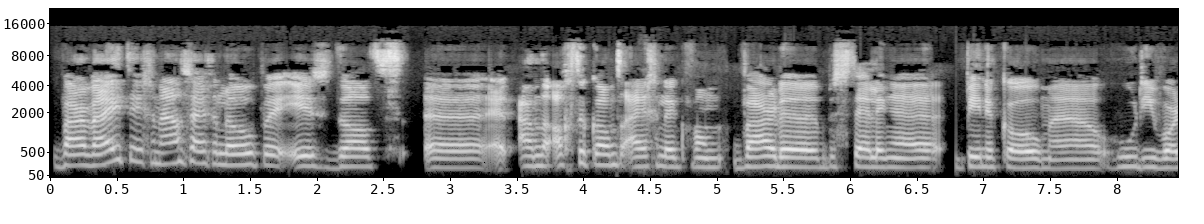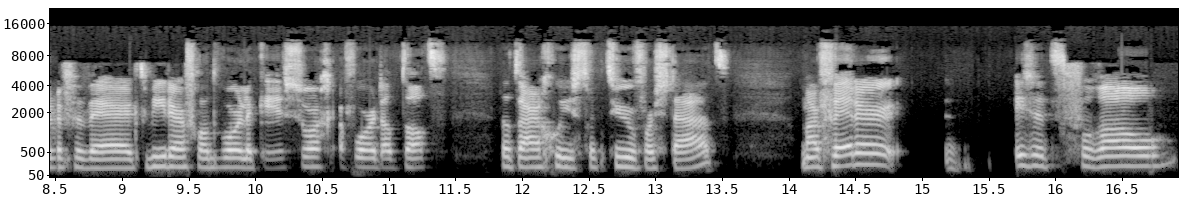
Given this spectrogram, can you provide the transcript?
Waar wij tegenaan zijn gelopen is dat uh, aan de achterkant eigenlijk van waar de bestellingen binnenkomen, hoe die worden verwerkt, wie daar verantwoordelijk is, zorg ervoor dat, dat, dat daar een goede structuur voor staat. Maar verder is het vooral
